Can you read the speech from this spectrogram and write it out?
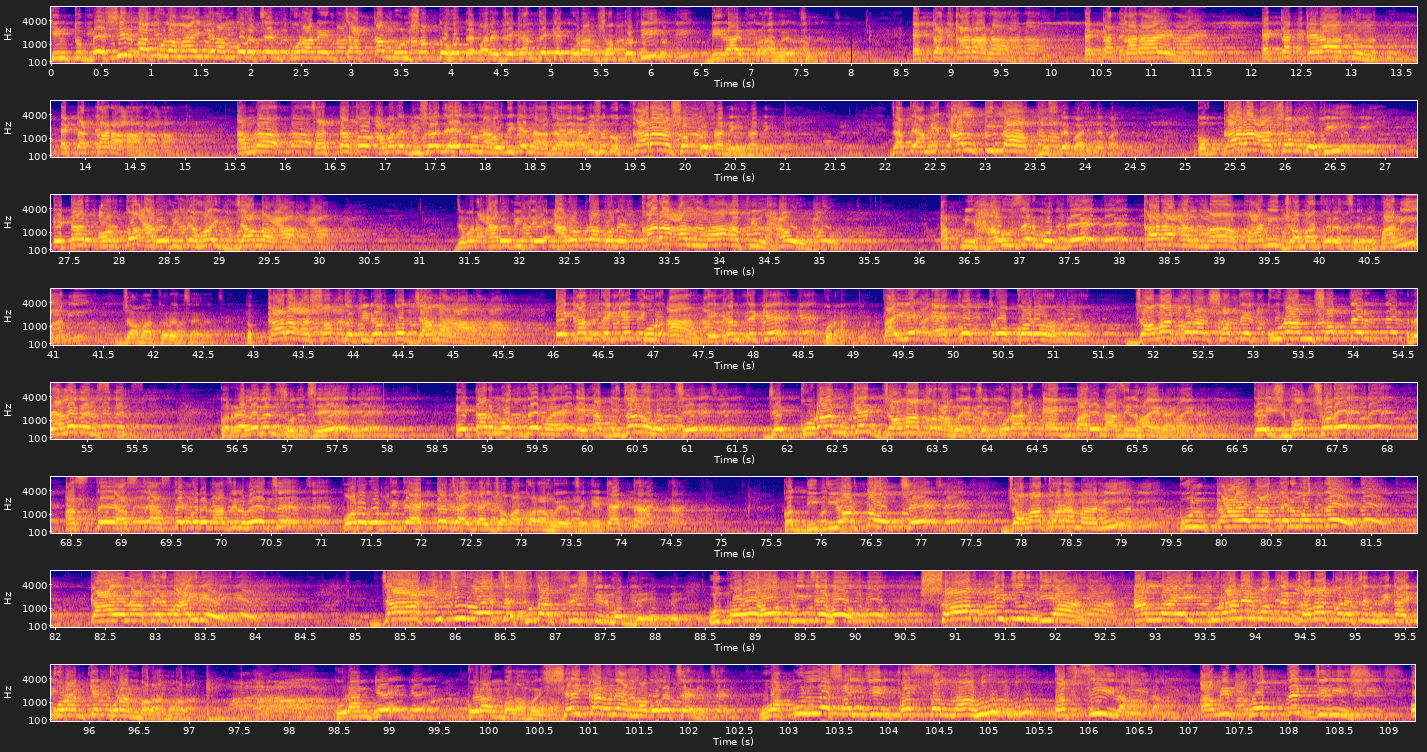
কিন্তু বেশিরভাগ উলামাই কেরাম বলেছেন কোরআনের চারটা মূল শব্দ হতে পারে, যেখান থেকে কোরআন শব্দটি ডিরাইভ করা হয়েছে। একটা কারানা, একটা কারায়েন একটা কেরাতুন, একটা কারা। আমরা চারটা তো আমাদের বিষয় যেহেতু না, ওদিকে না যায়। আমি শুধু কারা শব্দটা নেই, যাতে আমি আল কিতাব বুঝতে পারি। কারা শব্দটি, এটার অর্থ আরবিতে হয় জামা যেমন আরবিতে আরবরা বলে, কারা আল মা আফিল হাউদ। আপনি হাউজের মধ্যে কারা আল মা পানি জমা করেছেন। পানি? জমা করেছেন তো কারা শব্দটির অর্থ জামা? এখান থেকে কোরআন, এখান থেকে কোরআন। তাইলে একত্রকরণ। জমা করার সাথে কোরআন শব্দের রেলেভেন্স রেলেভেন্স হচ্ছে, এটার মধ্যে মানে এটা বোঝানো হচ্ছে যে কোরআনকে জমা করা হয়েছে। কোরআন একবারে নাজিল হয় নাই। তেইশ বছরে আস্তে আস্তে আস্তে করে নাজিল হয়েছে। পরবর্তীতে একটা জায়গায় জমা করা হয়েছে। এটা একটা দ্বিতীয় অর্থ হচ্ছে, জমা করা মানি কুল কায়নাতের মধ্যে, কায়নাতের বাইরে। যা কিছু রয়েছে সুদার সৃষ্টির মধ্যে, উপরে হোক, নিচে হোক, সব কিছুর জ্ঞান আল্লাহ এই কোরআনের মধ্যে জমা করেছেন, বিদায় কোরআনকে কোরআন বলা হয়। কোরআনকে কোরআন বলা হয়। সেই কারণে আল্লাহ বলেছেন ওয়াকুল্লা সাইজিন ফাসসালনাহু তাফসীলা। আমি প্রত্যেক জিনিস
